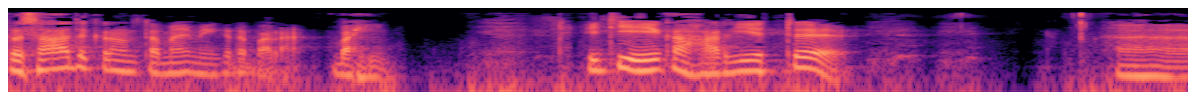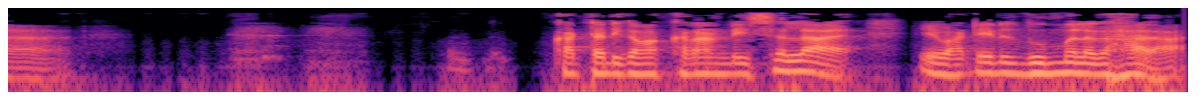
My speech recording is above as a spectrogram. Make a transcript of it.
ප්‍රසාද කරන තමයි මේකට බලන්නේ. බහින්. ඉතින් ඒක හරියට කට්ටඩිකමක් කරන්න ඉස්සලා ඒ වටේට දුම්මල ගහලා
